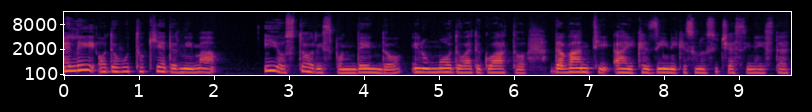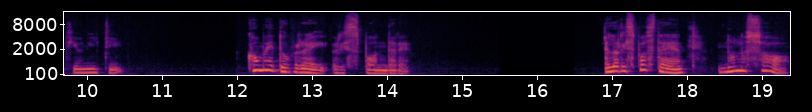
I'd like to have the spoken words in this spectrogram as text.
E lì ho dovuto chiedermi, ma io sto rispondendo in un modo adeguato davanti ai casini che sono successi negli Stati Uniti? Come dovrei rispondere? E la risposta è non lo so,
